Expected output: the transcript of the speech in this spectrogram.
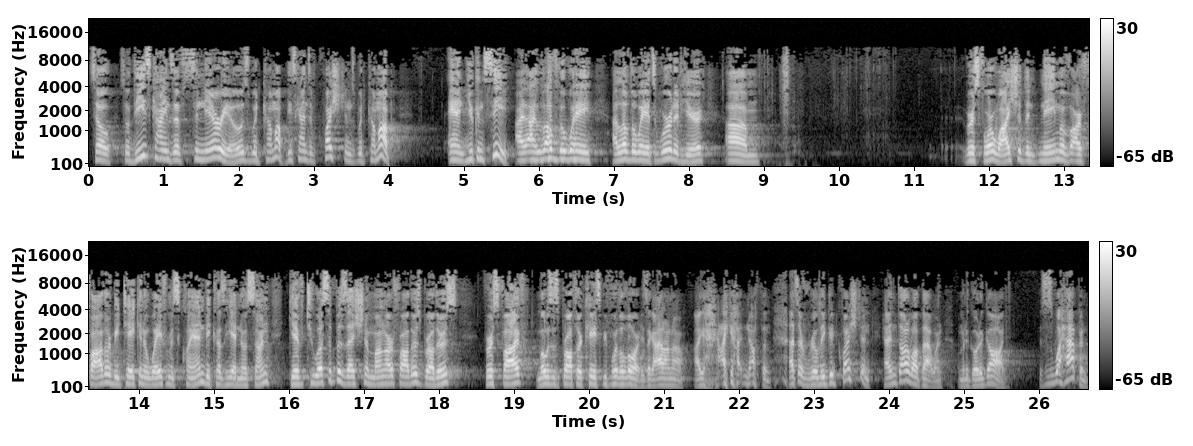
So, so these kinds of scenarios would come up. These kinds of questions would come up. And you can see, I, I love the way, I love the way it's worded here. Um, verse 4, why should the name of our father be taken away from his clan because he had no son? Give to us a possession among our father's brothers Verse 5, Moses brought their case before the Lord. He's like, I don't know. I, I got nothing. That's a really good question. Hadn't thought about that one. I'm going to go to God. This is what happened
